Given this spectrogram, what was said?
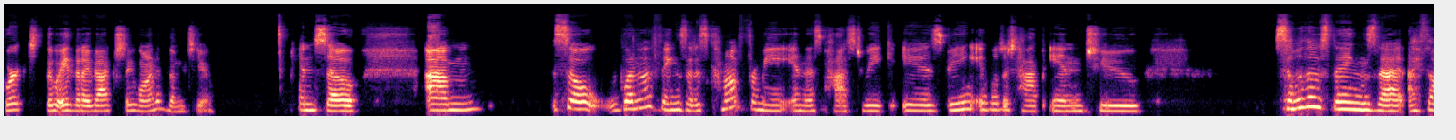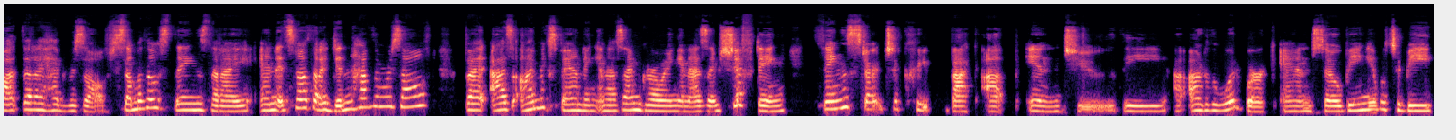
worked the way that I've actually wanted them to. And so, um, so one of the things that has come up for me in this past week is being able to tap into some of those things that I thought that I had resolved, some of those things that I, and it's not that I didn't have them resolved, but as I'm expanding and as I'm growing and as I'm shifting, things start to creep back up into the, uh, out of the woodwork. And so being able to be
